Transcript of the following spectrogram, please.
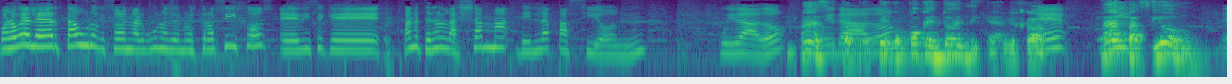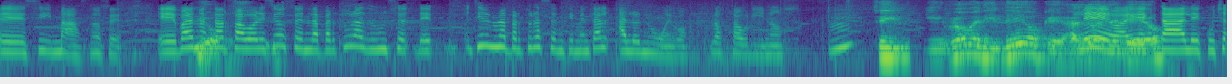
Bueno, voy a leer Tauro, que son algunos de nuestros hijos. Eh, dice que van a tener la llama de la pasión. Cuidado, Ah, sí, cuidado. cojo, cogen todo el día. Eh, Más sí, pasión. eh, sí, más, no sé. Eh, van a estar favorecidos en la apertura de un... se- de- tienen una apertura sentimental a lo nuevo, los taurinos. ¿Mm? Sí, y Robert y Leo, que Leo, ahí está, Ale, escucha.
